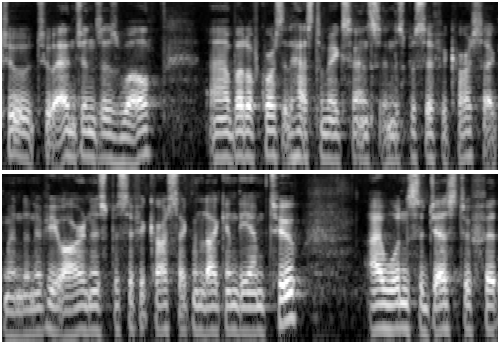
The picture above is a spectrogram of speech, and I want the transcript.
to, to engines as well. Uh, but of course, it has to make sense in the specific car segment. And if you are in a specific car segment, like in the M2, I wouldn't suggest to fit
